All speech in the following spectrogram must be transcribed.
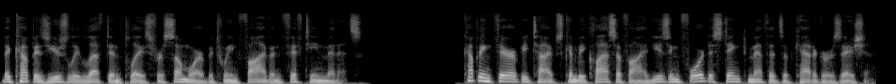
The cup is usually left in place for somewhere between 5 and 15 minutes. Cupping therapy types can be classified using four distinct methods of categorization.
